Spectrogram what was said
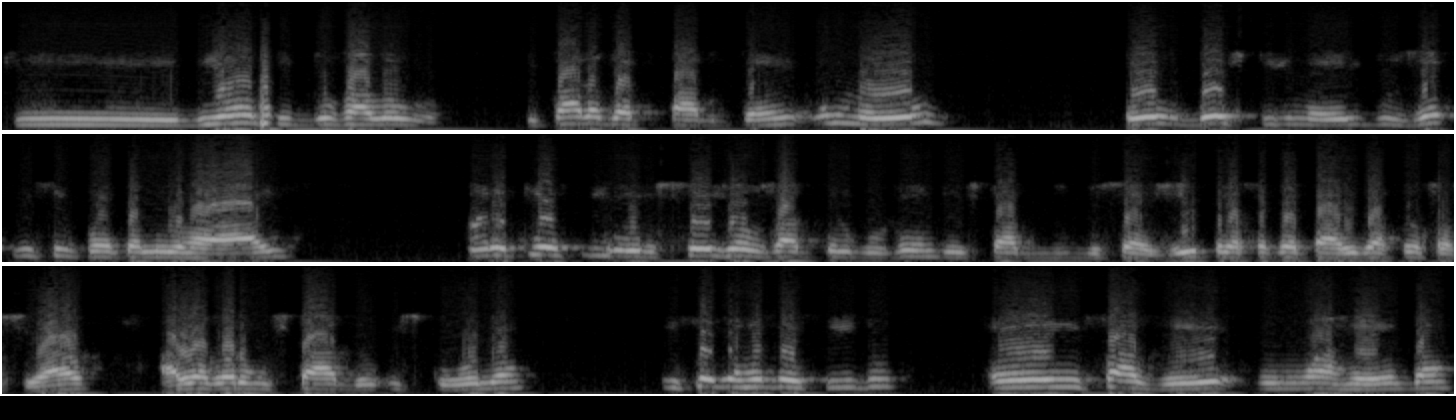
que, diante do valor que cada deputado tem, o meu, eu destinei 250 mil reais para que esse dinheiro seja usado pelo governo do Estado do Sergipe, pela Secretaria de Ação Social, aí agora o Estado escolha, e seja revertido em fazer uma renda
